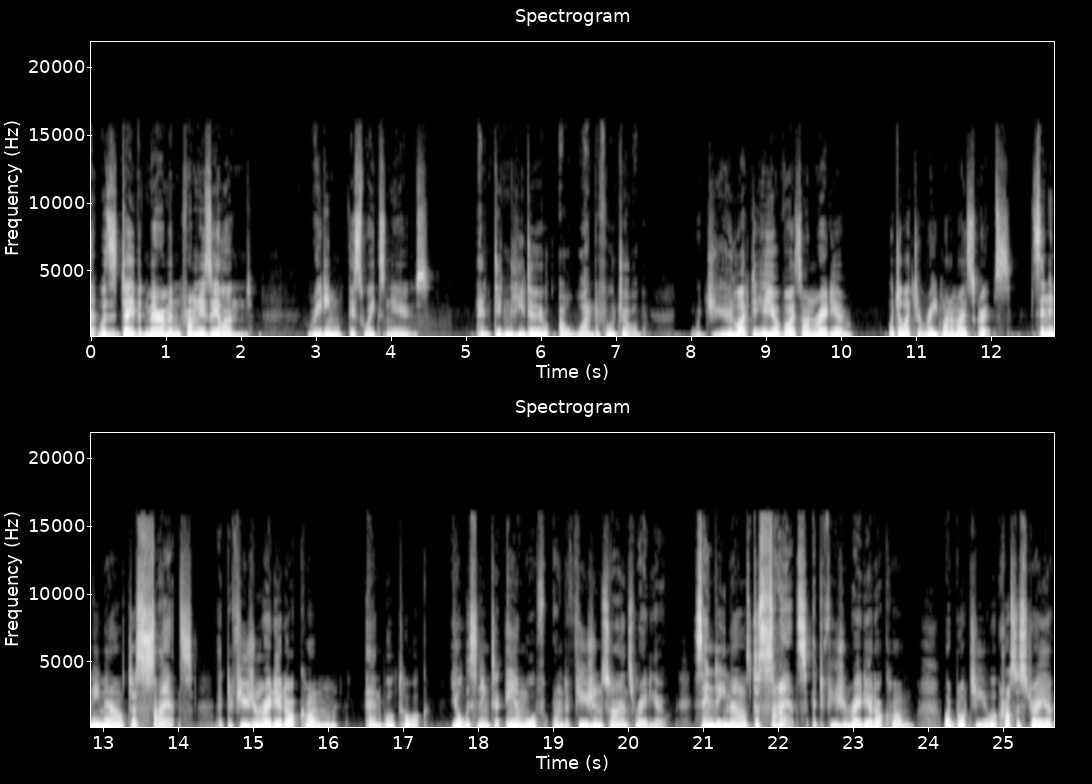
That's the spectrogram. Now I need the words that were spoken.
That was David Merriman from New Zealand reading this week's news. And didn't he do a wonderful job? Would you like to hear your voice on radio? Would you like to read one of my scripts? Send an email to science at diffusionradio.com and we'll talk. You're listening to Ian Wolfe on Diffusion Science Radio. Send emails to science at diffusionradio.com. We're brought to you across Australia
